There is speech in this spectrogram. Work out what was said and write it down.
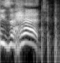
Enemies ahead!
